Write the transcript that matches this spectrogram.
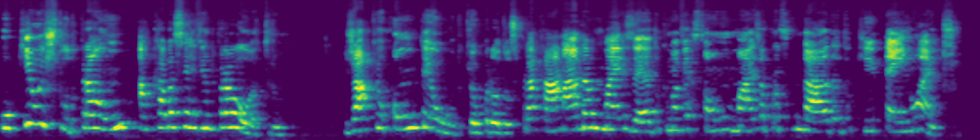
o que eu estudo para um acaba servindo para outro. Já que o conteúdo que eu produzo para cá nada mais é do que uma versão mais aprofundada do que tem no Action.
